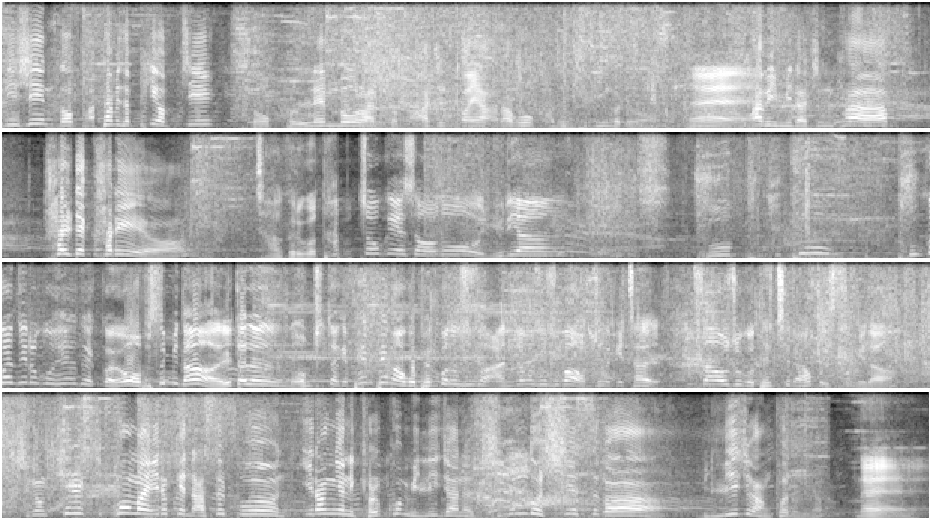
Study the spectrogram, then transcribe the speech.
리신 너 바텀에서 피 없지? 너 골렘복을 할거 맞을 거야 라고 가서 죽인 거죠. 네자 탑입니다. 지금 탑. 칼 대 칼이에요. 그리고 탑 쪽에서도 유리한 구, 구, 구 간이라고 해야 될까요? 없습니다. 일단은 엄청나게 팽팽하고 백건우 선수, 안정호 선수가 엄청나게 잘 싸워주고 대치를 하고 있습니다. 지금 킬 스코어만 이렇게 났을 뿐 1학년이 결코 밀리지 않아요. 지금도 CS가 밀리지가 않거든요. 네.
